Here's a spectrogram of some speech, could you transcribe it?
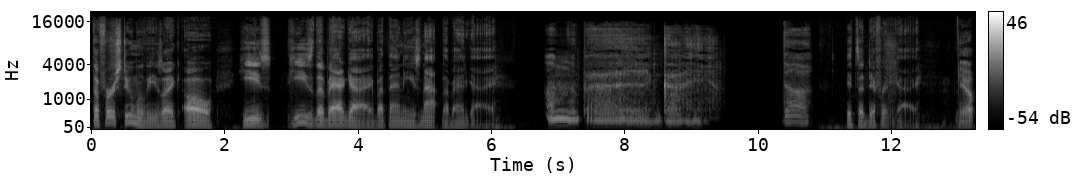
the first two movies. Like, oh, he's he's the bad guy, but then he's not the bad guy. I'm the bad guy. Duh. It's a different guy. Yep.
